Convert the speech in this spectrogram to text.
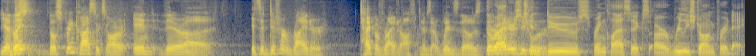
Yeah, those those spring classics are, and they're uh, it's a different rider, type of rider, oftentimes that wins those. The like riders a who can do spring classics are really strong for a day.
